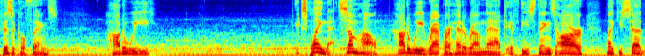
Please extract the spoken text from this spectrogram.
physical things. How do we explain that somehow? How do we wrap our head around that if these things are, like you said,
